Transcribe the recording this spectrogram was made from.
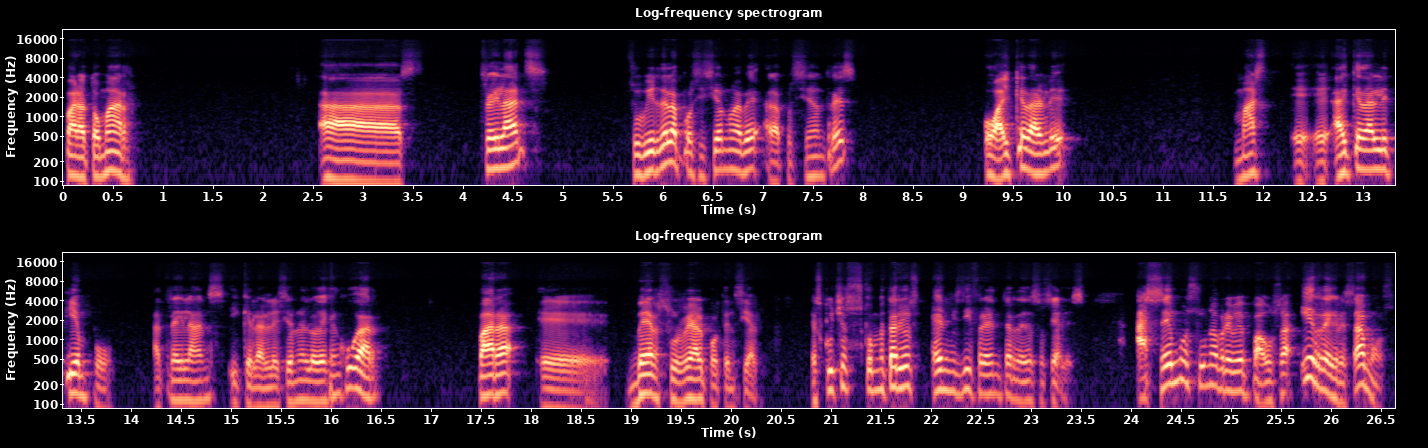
para tomar a Trey Lance, subir de la posición 9 a la posición 3, o hay que darle más, eh, eh, hay que darle tiempo a Trey Lance y que las lesiones lo dejen jugar para eh, ver su real potencial. Escucho sus comentarios en mis diferentes redes sociales. Hacemos una breve pausa y regresamos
